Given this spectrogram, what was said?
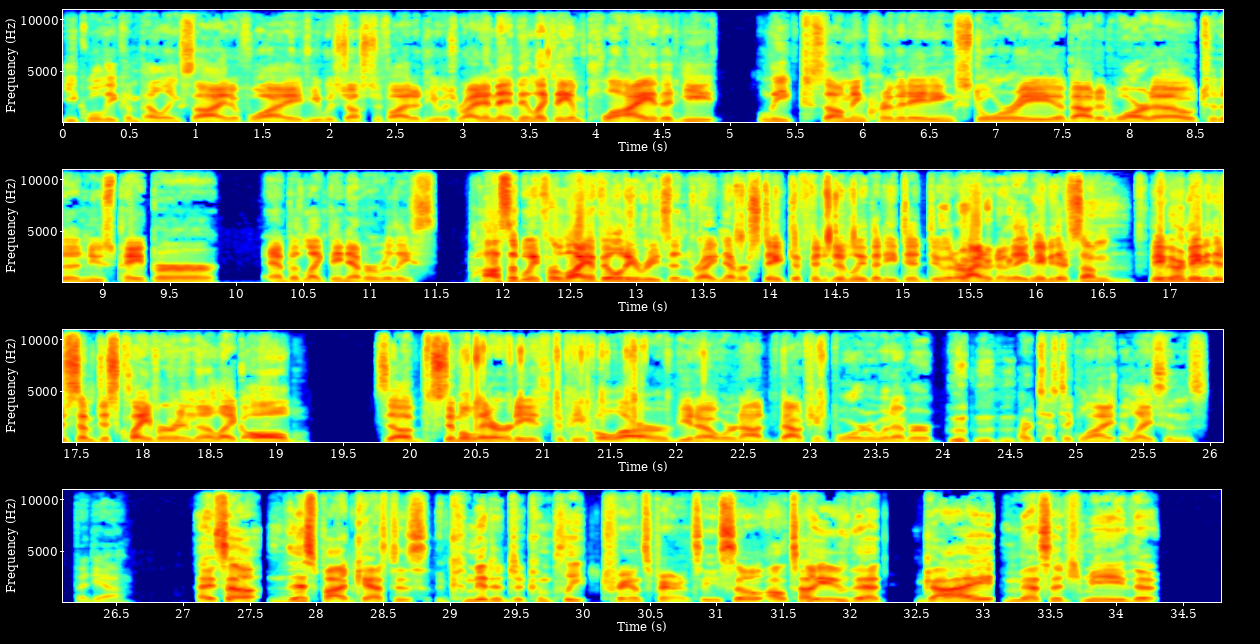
equally compelling side of why he was justified and he was right, and they, they like they imply that he leaked some incriminating story about Eduardo to the newspaper, and but like they never really possibly for liability reasons, right? Never state definitively that he did do it, or I don't know. They maybe there's some hmm. maybe or maybe there's some disclaimer in the like all uh, similarities to people are you know we're not vouching for it or whatever artistic li- license, but yeah. Hey, so this podcast is committed to complete transparency. So I'll tell you that Guy messaged me that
